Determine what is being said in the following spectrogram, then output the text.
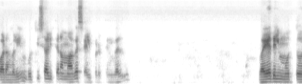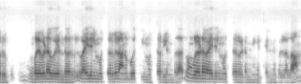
பாடங்களையும் புத்திசாலித்தனமாக செயல்படுத்துங்கள். வயதில் மூத்தோர் உங்களை விட உயர்ந்தவர்கள் வயதில் மூத்தவர்கள் அனுபவத்தில் மூத்தவர்கள் என்பதால் உங்களோட வயதில் மூத்தவர்களிடம் நீங்கள் தெரிந்து கொள்ளலாம்.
